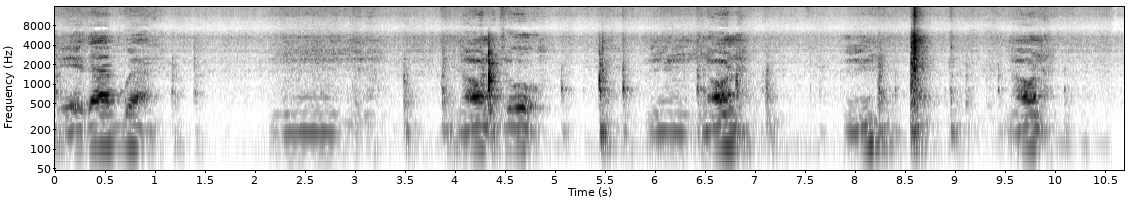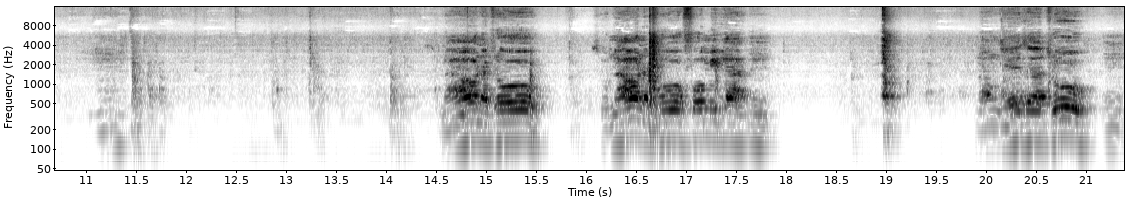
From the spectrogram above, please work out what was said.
Ngeza bwana. Naona tu. Naona. Naona. Naona tu. So unaona tu formula mm. Naongeza tu mm.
